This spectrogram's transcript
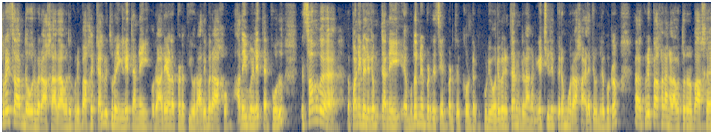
துறை சார்ந்த ஒருவராக அதாவது குறிப்பாக கல்வித்துறையிலே தன்னை ஒரு அடையாளப்படுத்தி ஒரு அதிபராகவும் அதேவேளை தற்போது சமூக பணிகளிலும் தன்னை முதன்மைப்படுத்தி செயற்படுத்திக் கொண்டிருக்கக்கூடிய ஒருவரைத்தான் இன்று நாங்கள் நிகழ்ச்சியிலே பெருமூராக அழைத்து வந்திருக்கின்றோம். குறிப்பாக நாங்கள் அவர் தொடர்பாக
